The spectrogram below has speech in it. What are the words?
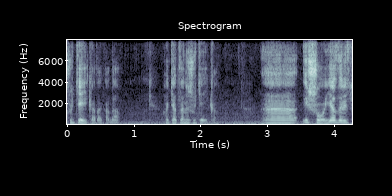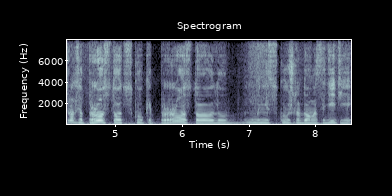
Шутейка така, да. Хоча це не шутейка. Е, і що? Я зареєструвався просто від скуки. Просто ну, ну, мені скучно вдома сидіти. І...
